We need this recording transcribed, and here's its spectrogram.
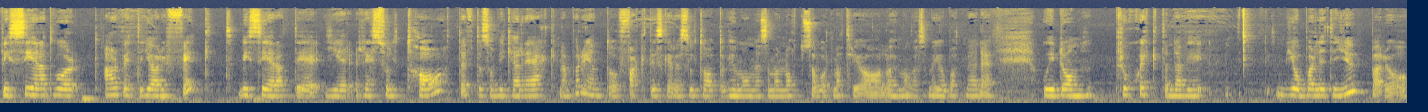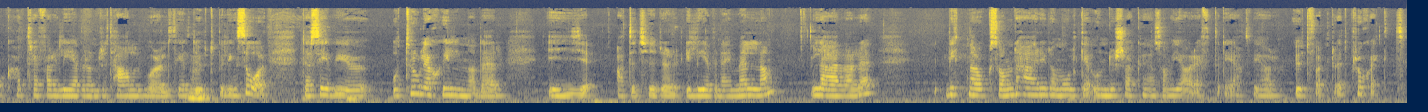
vi ser att vårt arbete gör effekt. Vi ser att det ger resultat eftersom vi kan räkna på rent och faktiska resultat av hur många som har nåtts av vårt material och hur många som har jobbat med det. Och i de projekten där vi jobbar lite djupare och har träffat elever under ett halvår eller ett helt Mm. utbildningsår. Där ser vi ju otroliga skillnader i attityder eleverna emellan. Lärare vittnar också om det här i de olika undersökningar som vi gör efter det att vi har utfört ett projekt.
